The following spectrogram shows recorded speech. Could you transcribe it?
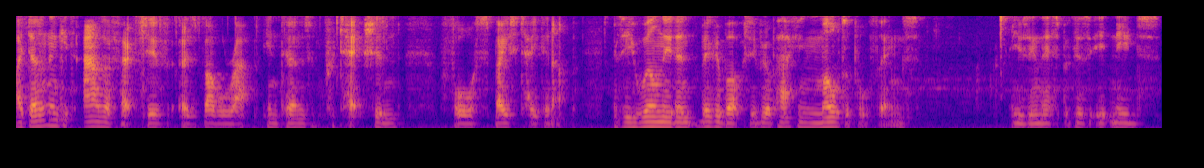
I don't think it's as effective as bubble wrap in terms of protection for space taken up. So you will need a bigger box if you're packing multiple things using this because it needs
